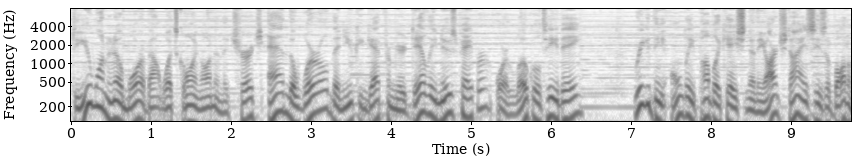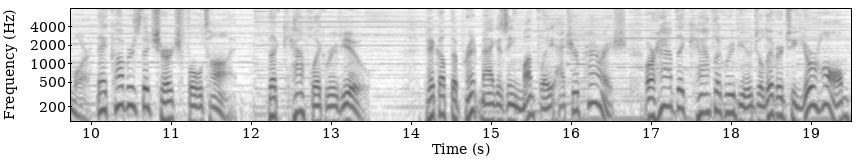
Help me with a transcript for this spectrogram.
Do you want to know more about what's going on in the church and the world than you can get from your daily newspaper or local TV? Read the only publication in the Archdiocese of Baltimore that covers the church full time, the Catholic Review. Pick up the print magazine monthly at your parish or have the Catholic Review delivered to your home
